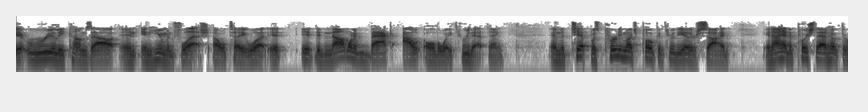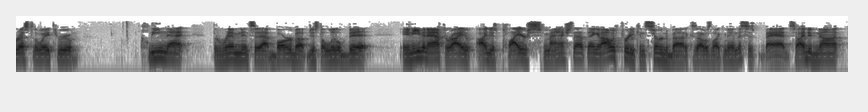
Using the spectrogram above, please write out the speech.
it really comes out in, in human flesh. I will tell you what, it, it did not want to back out all the way through that thing. And the tip was pretty much poking through the other side. And I had to push that hook the rest of the way through, clean that, the remnants of that barb up just a little bit. And even after I, I just pliers smashed that thing, and I was pretty concerned about it because I was like, man, this is bad. So I did not,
